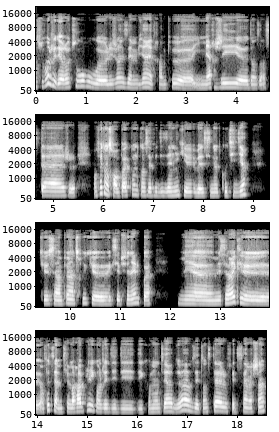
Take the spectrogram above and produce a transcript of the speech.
souvent j'ai des retours où les gens aiment bien être un peu immergés dans un stage. En fait, on se rend pas compte quand ça fait des années que bah, c'est notre quotidien, que c'est un peu un truc exceptionnel, quoi. Mais, euh, mais c'est vrai que en fait ça me fait me rappeler quand j'ai des, des, commentaires de ah vous êtes en stage, vous faites ça machin.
